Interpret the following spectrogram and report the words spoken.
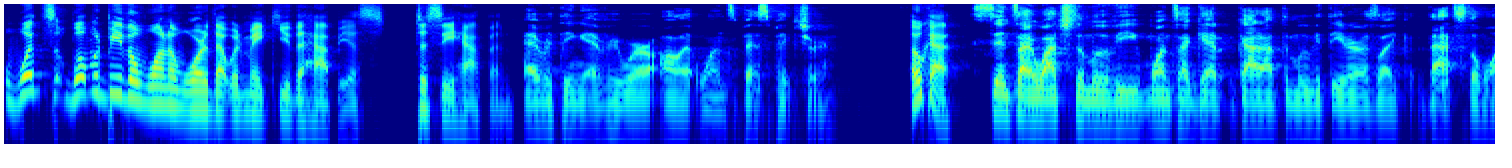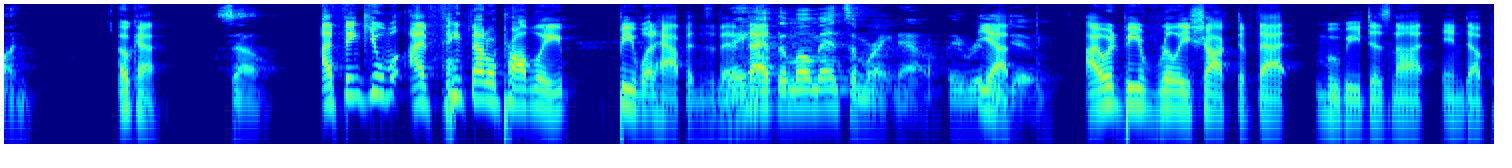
what's what would be the one award that would make you the happiest to see happen? Everything everywhere all at once. Best picture. Okay. Since I watched the movie, once I get got out the movie theater, I was like, that's the one. Okay. So I think you I think that'll probably be what happens then. they That- have the momentum right now. They really Yeah. do. I would be really shocked if that movie does not end up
